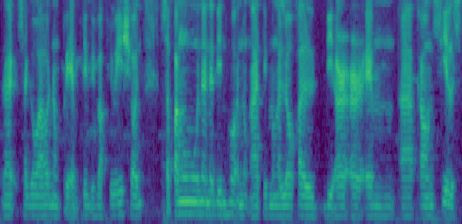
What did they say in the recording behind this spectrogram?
na- sa gawa ho ng preemptive evacuation sa pangunguna na din ho ng ating mga local DRRM ah, councils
